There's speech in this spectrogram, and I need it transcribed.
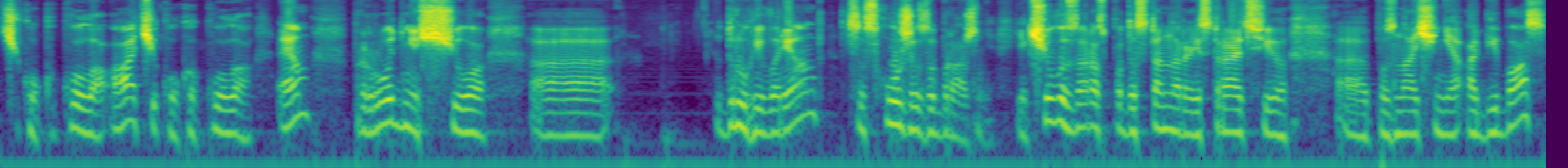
чи Кока-Кола А, чи Кока-Кола М, природньо, що. Е, Другий варіант це схоже зображення. Якщо ви зараз подасте на реєстрацію е, позначення Абібас,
